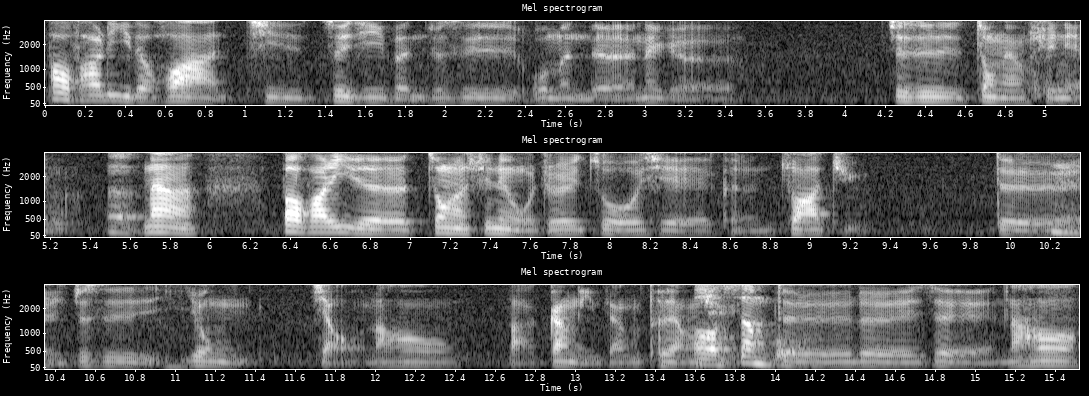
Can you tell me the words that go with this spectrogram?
爆发力的话，其实最基本就是我们的那个。就是重量训练嘛，嗯，那爆发力的重量训练，我就会做一些可能抓举，对对对，嗯、就是用脚，然后把杠铃这样推上去，哦，上对对对对，然后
